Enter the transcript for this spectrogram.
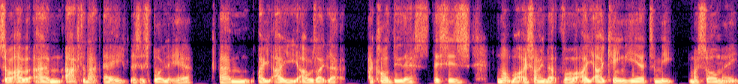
So I, um, after that day, there's a spoiler here. Um, I, I, I was like, look, I can't do this. This is not what I signed up for. I, I came here to meet my soulmate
